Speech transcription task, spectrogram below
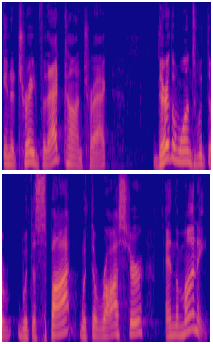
in a trade for that contract. They're the ones with the with the spot, with the roster, and the money.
